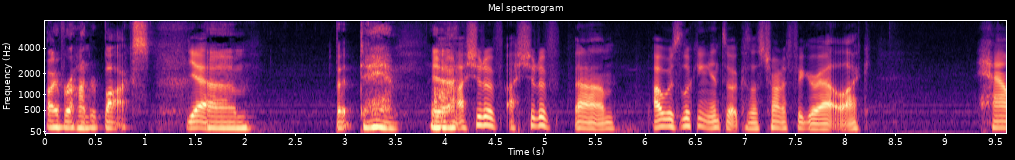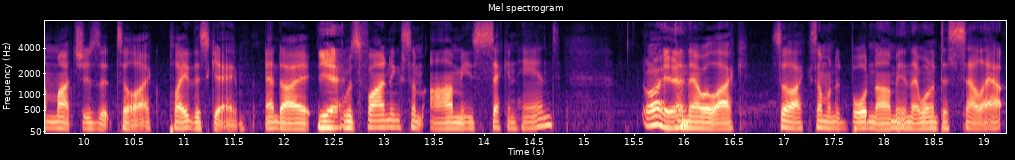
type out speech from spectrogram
over a hundred bucks. Yeah. Um, but damn, yeah, I should have. I should have. Um, I was looking into it because I was trying to figure out like how much is it to like play this game, and I yeah. was finding some armies secondhand, oh yeah, and they were like, so like someone had bought an army and they wanted to sell out,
